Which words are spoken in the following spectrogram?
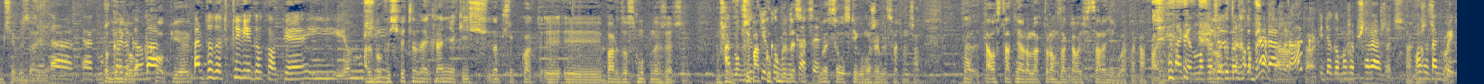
mi się wydaje. Tak, tak. może Pewnie go ba- kopie. Bardzo dotkliwie go kopie i on musi... Albo wyświetla na ekranie jakieś na przykład y, y, bardzo smutne rzeczy. Na przykład Albo w przypadku Kuby. Weso- Wesołowskiego może wysłać na przykład ta, ta ostatnia rola, którą zagrałeś wcale nie była taka fajna. Tak, on może, Że go może trochę przerażać. tak? Tak. I to go może przerażać. Tak, może tak być.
